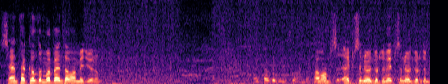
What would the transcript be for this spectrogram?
Sen takıldın mı ben devam ediyorum. Ben takıldım şu anda. Tamam hepsini öldürdüm hepsini öldürdüm.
